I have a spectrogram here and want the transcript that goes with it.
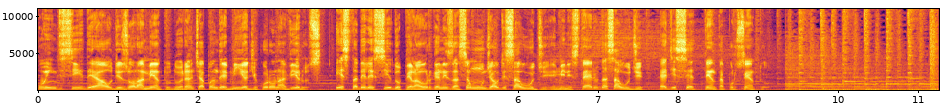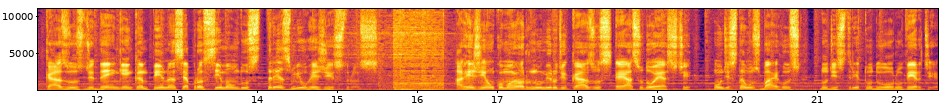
o índice ideal de isolamento durante a pandemia de coronavírus, estabelecido pela Organização Mundial de Saúde e Ministério da Saúde, é de 70%. Casos de dengue em Campinas se aproximam dos 3 mil registros. A região com maior número de casos é a Sudoeste, onde estão os bairros do Distrito do Ouro Verde.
